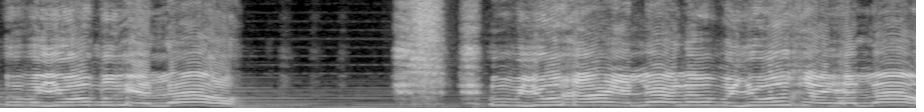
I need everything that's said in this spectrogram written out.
มึงมาอยู่มึงเห็นแล้วมึงมาอยู่ใครเห็นแล้วแล้วมึงมาอยู่ใครเห็นแล้ว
